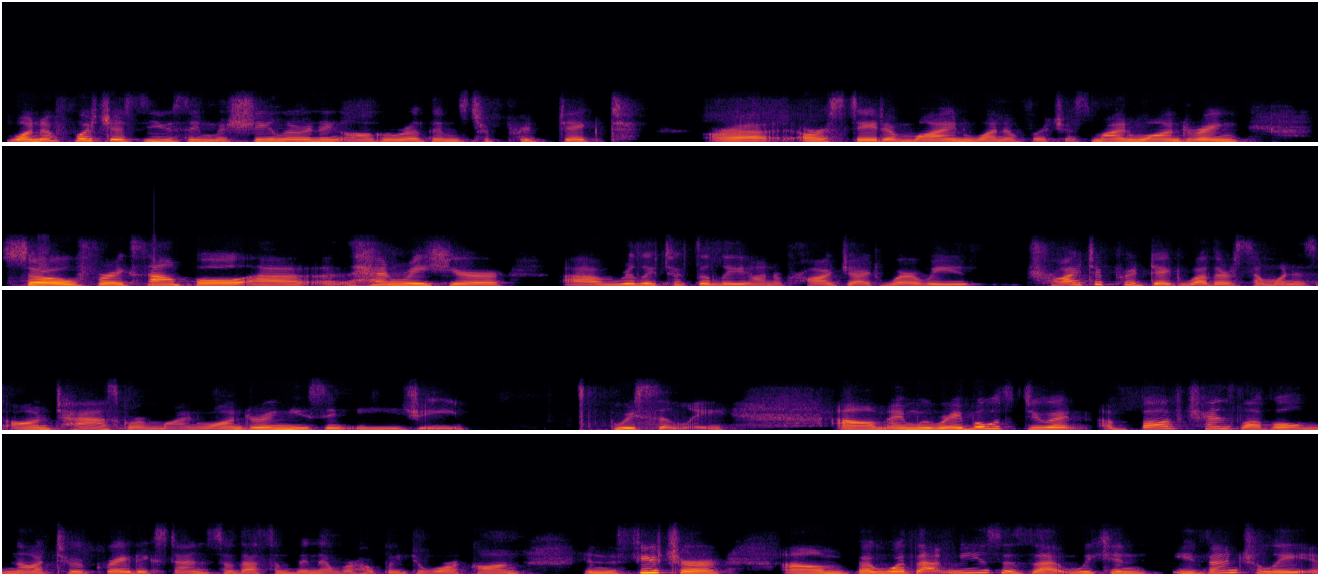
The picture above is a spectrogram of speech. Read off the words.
one of which is using machine learning algorithms to predict our, our state of mind, one of which is mind wandering. So for example, uh, Henry here uh, really took the lead on a project where we try to predict whether someone is on task or mind wandering using EEG recently. Um, and we were able to do it above chance level, not to a great extent. So that's something that we're hoping to work on in the future. Um, but what that means is that we can eventually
